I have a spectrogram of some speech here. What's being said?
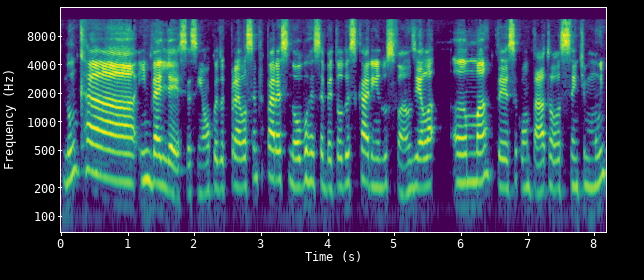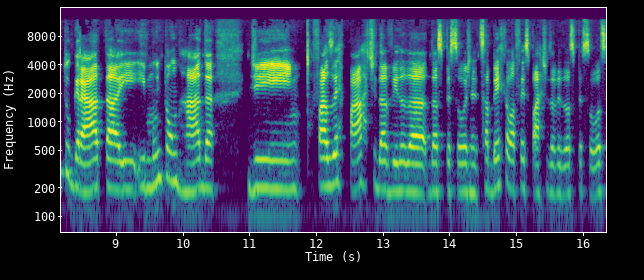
nunca envelhece, assim, é uma coisa que para ela sempre parece novo receber todo esse carinho dos fãs e ela ama ter esse contato, ela se sente muito grata e, e muito honrada de fazer parte da vida da, das pessoas, né? de saber que ela fez parte da vida das pessoas.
